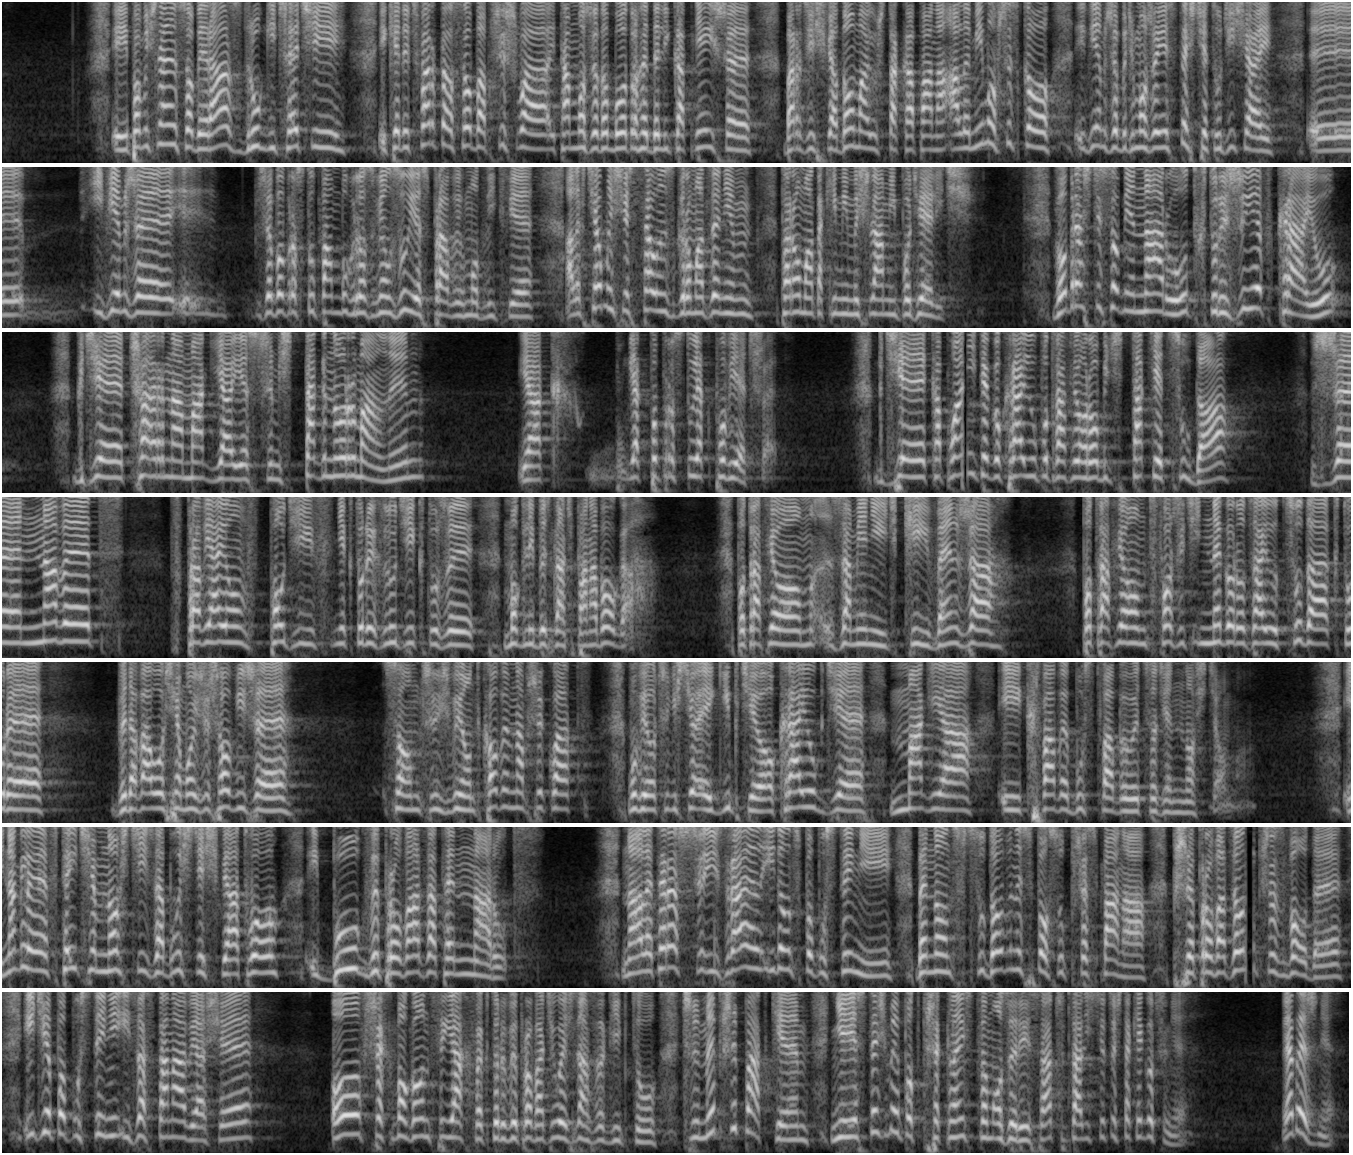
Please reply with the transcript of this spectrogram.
I pomyślałem sobie raz, drugi, trzeci, i kiedy czwarta osoba przyszła, i tam może to było trochę delikatniejsze, bardziej świadoma już taka pana, ale mimo wszystko wiem, że być może jesteście tu dzisiaj yy, i wiem, że. Że po prostu Pan Bóg rozwiązuje sprawy w modlitwie, ale chciałbym się z całym zgromadzeniem paroma takimi myślami podzielić. Wyobraźcie sobie naród, który żyje w kraju, gdzie czarna magia jest czymś tak normalnym, jak, jak po prostu jak powietrze. Gdzie kapłani tego kraju potrafią robić takie cuda, że nawet wprawiają w podziw niektórych ludzi, którzy mogliby znać Pana Boga. Potrafią zamienić kij węża, potrafią tworzyć innego rodzaju cuda, które wydawało się Mojżeszowi, że są czymś wyjątkowym na przykład. Mówię oczywiście o Egipcie, o kraju, gdzie magia i krwawe bóstwa były codziennością. I nagle w tej ciemności zabłyście światło i Bóg wyprowadza ten naród. No ale teraz Izrael idąc po pustyni, będąc w cudowny sposób przez Pana, przeprowadzony przez wodę, idzie po pustyni i zastanawia się, o wszechmogący Jahwe, który wyprowadziłeś nas z Egiptu, czy my przypadkiem nie jesteśmy pod przekleństwem Ozyrysa? Czytaliście coś takiego, czy nie? Ja też nie.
